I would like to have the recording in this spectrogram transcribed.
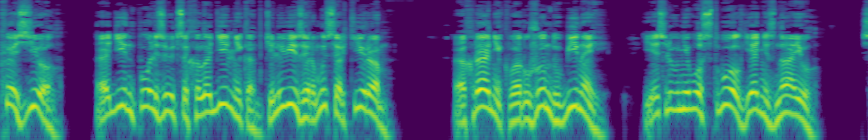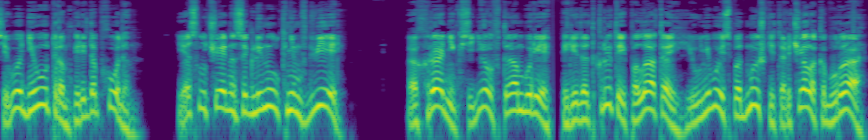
Козел. Один пользуется холодильником, телевизором и сортиром. Охранник вооружен дубиной. Если у него ствол, я не знаю. Сегодня утром перед обходом я случайно заглянул к ним в дверь. Охранник сидел в тамбуре перед открытой палатой, и у него из подмышки торчала кобура.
